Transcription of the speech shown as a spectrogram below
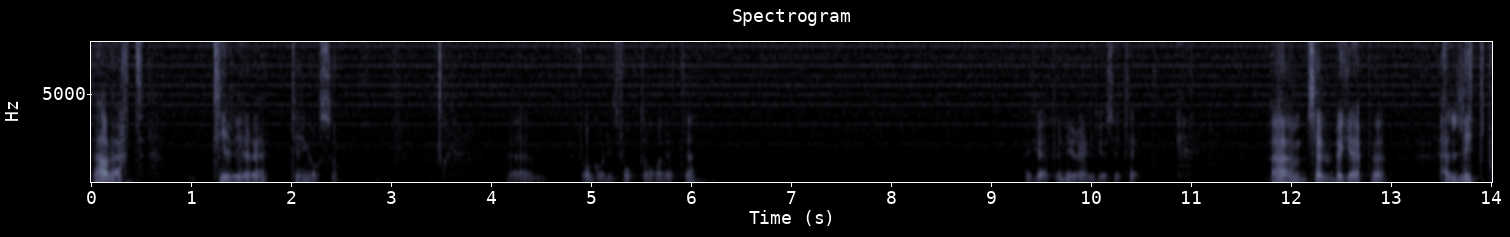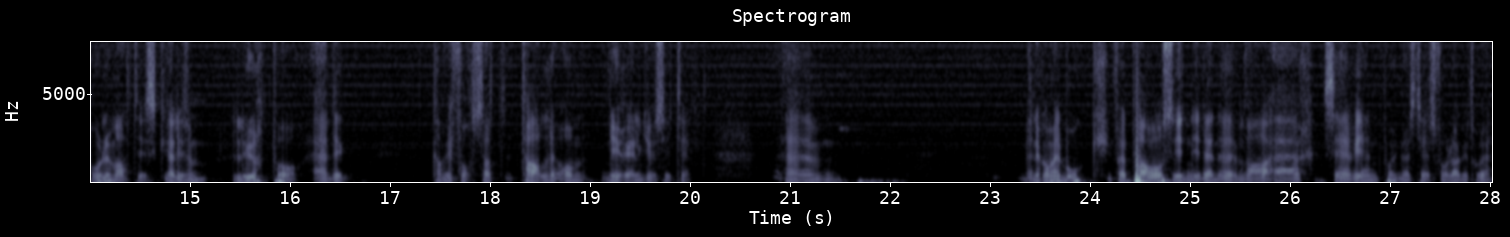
Det har vært tidligere ting også. Eh, for å gå litt fort over dette Begrepet nyreligiøsitet. Um, selve begrepet er litt problematisk. Jeg har liksom lurt på er det, Kan vi fortsatt tale om nyreligiøsitet? Um, men det kom en bok for et par år siden i denne Hva er?-serien på Universitetsforlaget, tror jeg,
